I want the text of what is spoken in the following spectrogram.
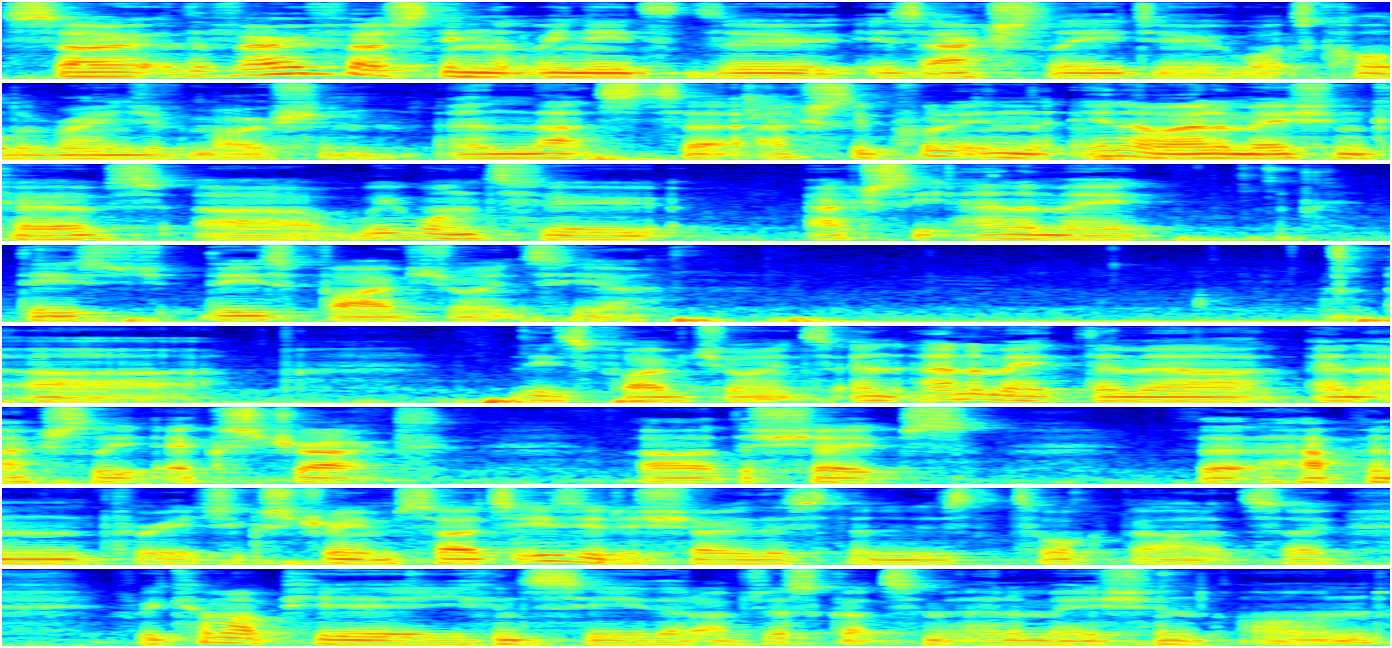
So the very first thing that we need to do is actually do what's called a range of motion and that's to actually put it in, in our animation curves. Uh, we want to actually animate these, these five joints here. Uh, these five joints and animate them out and actually extract uh, the shapes that happen for each extreme. So it's easier to show this than it is to talk about it. So if we come up here, you can see that I've just got some animation on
